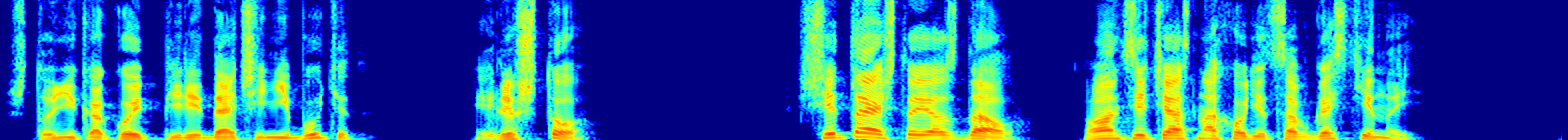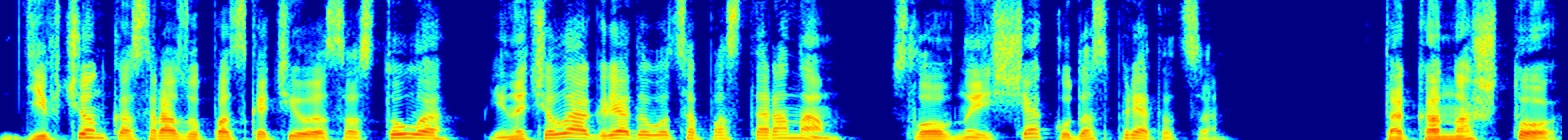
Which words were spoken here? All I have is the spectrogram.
Что никакой передачи не будет? Или что? Считай, что я сдал. Он сейчас находится в гостиной. Девчонка сразу подскочила со стула и начала оглядываться по сторонам, словно ища, куда спрятаться. Так она что,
